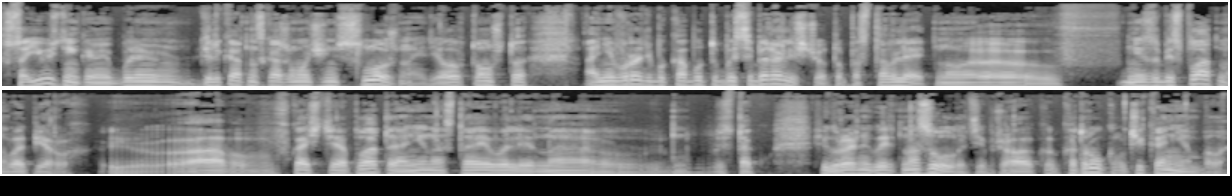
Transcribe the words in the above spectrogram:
союзниками были, деликатно скажем, очень сложные. Дело в том, что они вроде бы как будто бы собирались что-то поставлять, но э, не за бесплатно, во-первых, а в качестве оплаты они настаивали на, если так фигурально говорить, на золоте, а которого у Колчака не было.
